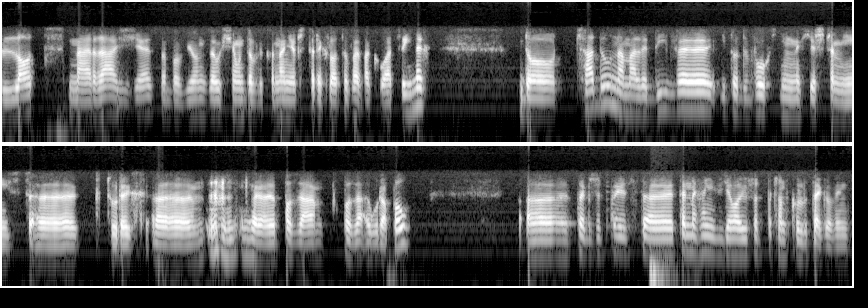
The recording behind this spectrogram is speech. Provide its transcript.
lot na razie zobowiązał się do wykonania czterech lotów ewakuacyjnych do Czadu, na Malediwy i do dwóch innych jeszcze miejsc, których poza, poza Europą. E, także to jest, e, ten mechanizm działa już od początku lutego, więc,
